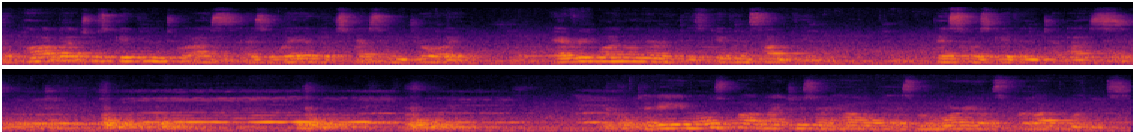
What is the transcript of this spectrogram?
The potlatch was given to us as a way of expressing joy. Everyone on earth is given something. This was given to us. Today, most potlatches are held as memorials for loved ones.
